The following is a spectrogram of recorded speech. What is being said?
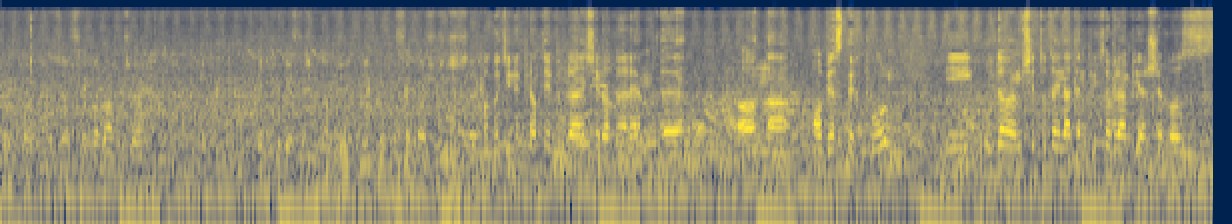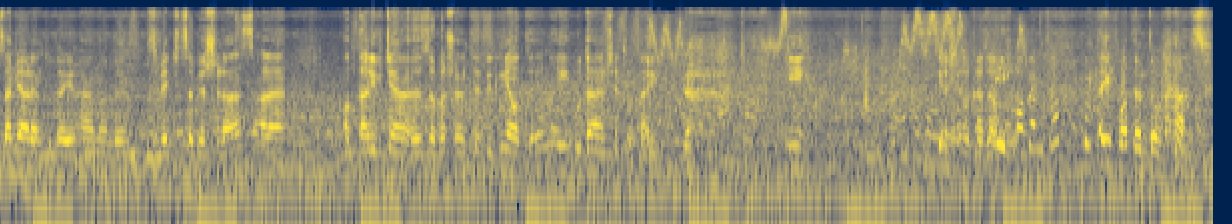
tylko organizacje badawcze. W tej chwili jesteśmy na przejściu wysokości 4. O godziny 5 wybrałem się rowerem o, na objazd tych pól i udałem się tutaj na ten piktogram pierwszy, bo z zamiarem tutaj jechałem, aby zwiedzić sobie jeszcze raz, ale oddali widziałem, zobaczyłem te wygmioty, no i udałem się tutaj. I, i się okazało, I potem co? No i potem to wrazy.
